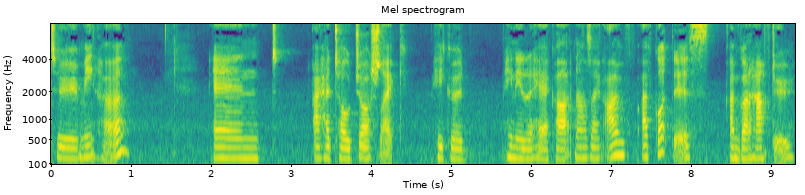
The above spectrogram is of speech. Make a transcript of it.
to meet her, and I had told Josh like he could he needed a haircut, and I was like, I'm I've got this. I'm gonna have to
